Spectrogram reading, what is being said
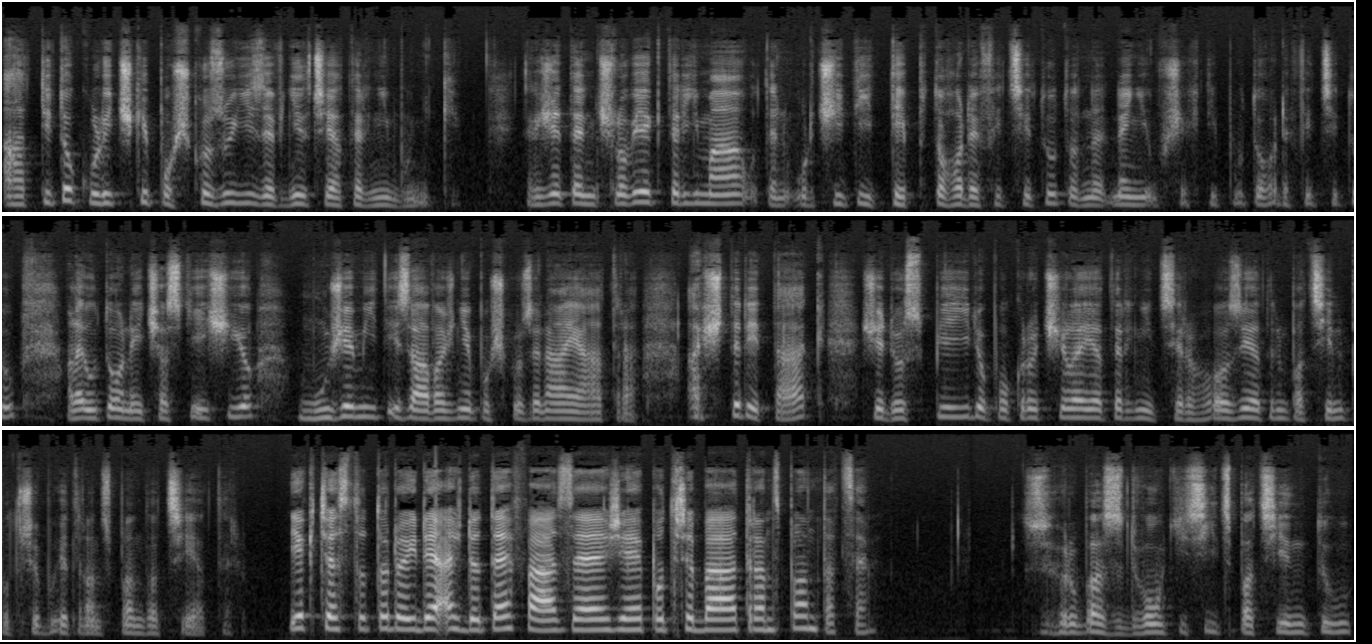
a tyto kuličky poškozují zevnitř jaterní buňky. Takže ten člověk, který má ten určitý typ toho deficitu, to není u všech typů toho deficitu, ale u toho nejčastějšího, může mít i závažně poškozená játra. Až tedy tak, že dospějí do pokročilé jaterní cirhózy a ten pacient potřebuje transplantaci jater. Jak často to dojde až do té fáze, že je potřeba transplantace? Zhruba z 2000 pacientů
